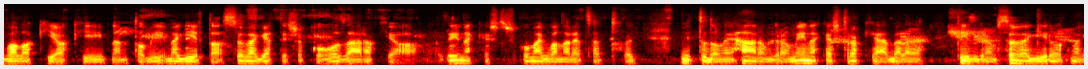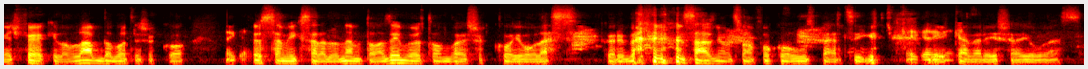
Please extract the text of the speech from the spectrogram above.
valaki, aki nem tudom, megírta a szöveget, és akkor hozzárakja az énekest, és akkor megvan a recept, hogy mit tudom én, három gram énekest rakjál bele, 10 gram szövegírót, meg egy fél kiló lábdabot, és akkor igen. összemixeled, nem tudom, az Abletonba, és akkor jó lesz körülbelül 180 fokon 20 percig igen, igen. keveréssel jó lesz.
